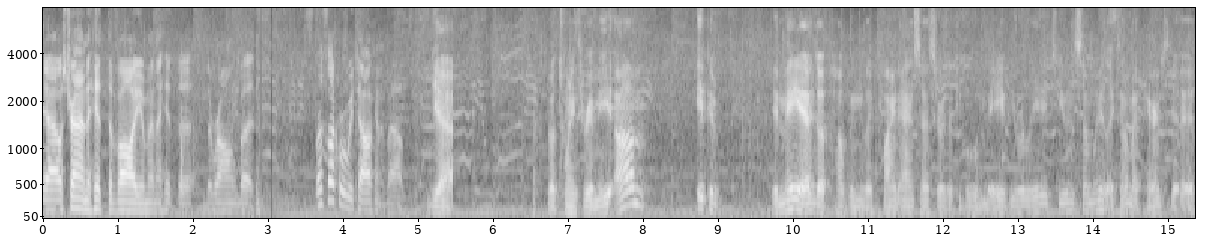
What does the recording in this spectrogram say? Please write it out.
Yeah, I was trying to hit the volume and I hit the, the wrong button. What the fuck were we talking about? Yeah. About 23andMe. Um, it could, it may end up helping like find ancestors or people who may be related to you in some way. Like some of my parents did it.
